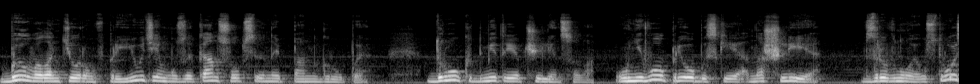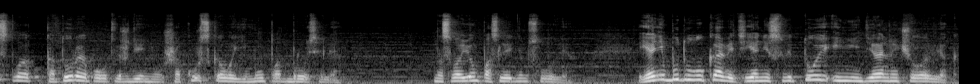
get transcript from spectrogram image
Был волонтером в приюте, музыкант собственной пан-группы. Друг Дмитрия Пчелинцева. У него при обыске нашли взрывное устройство, которое, по утверждению Шакурского, ему подбросили на своем последнем слове. Я не буду лукавить, я не святой и не идеальный человек.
